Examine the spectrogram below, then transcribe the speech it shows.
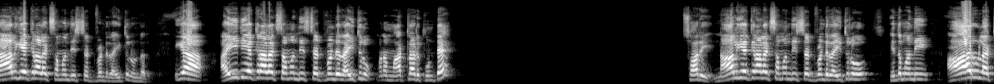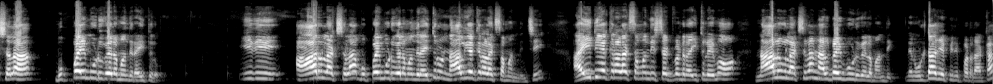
నాలుగు ఎకరాలకు సంబంధించినటువంటి రైతులు ఉన్నారు ఇక ఐదు ఎకరాలకు సంబంధించినటువంటి రైతులు మనం మాట్లాడుకుంటే సారీ నాలుగు ఎకరాలకు సంబంధించినటువంటి రైతులు ఎంతమంది? ఆరు లక్షల ముప్పై మూడు వేల మంది రైతులు. ఇది ఆరు లక్షల ముప్పై మూడు వేల మంది రైతులు నాలుగు ఎకరాలకు సంబంధించి ఐదు ఎకరాలకు సంబంధించినటువంటి రైతులేమో నాలుగు లక్షల నలభై మూడు వేల మంది. నేను ఉల్టా చెప్పింది ఇప్పటిదాకా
